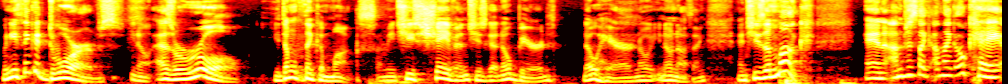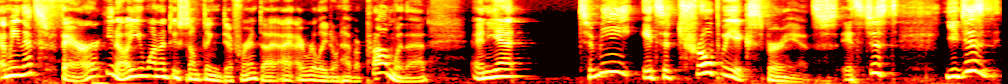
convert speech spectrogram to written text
when you think of dwarves, you know, as a rule, you don't think of monks. I mean, she's shaven, she's got no beard, no hair, no you know nothing, and she's a monk. And I'm just like, I'm like, okay. I mean, that's fair. You know, you want to do something different. I, I- I really don't have a problem with that. And yet, to me, it's a tropey experience. It's just, you just,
